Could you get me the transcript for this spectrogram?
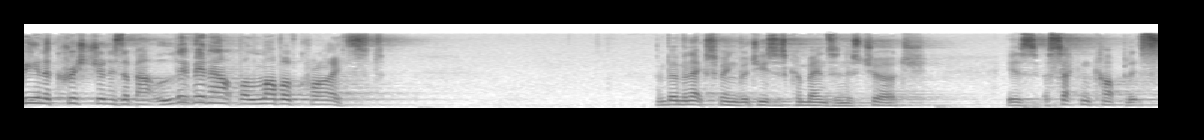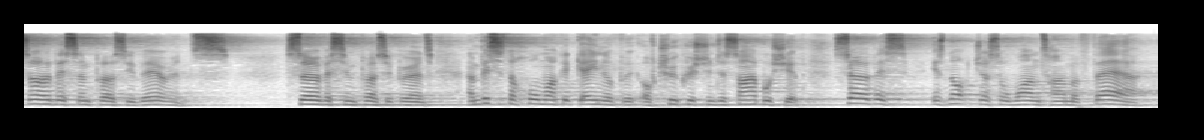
Being a Christian is about living out the love of Christ. And then the next thing that Jesus commends in this church is a second couplet service and perseverance. Service and perseverance. And this is the hallmark again of, of true Christian discipleship. Service is not just a one time affair.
